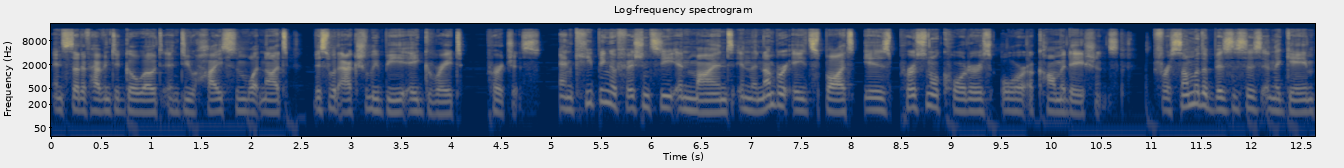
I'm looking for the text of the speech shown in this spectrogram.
instead of having to go out and do heists and whatnot, this would actually be a great purchase. And keeping efficiency in mind in the number 8 spot is personal quarters or accommodations. For some of the businesses in the game,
